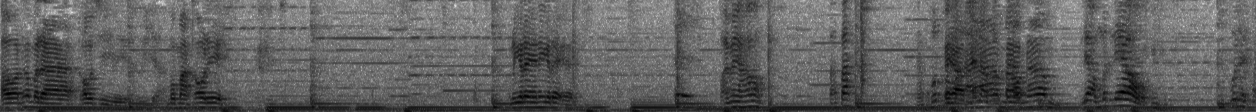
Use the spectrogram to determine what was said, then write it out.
เอาอันธรรมดาเขาสิบ่มักเขาดินี่ก็ได้นี่ก็ได้เออไปไหมเขาไปปะแต่คนไปอาบน้ำไปอาบน้แล้วมันแล้วก็ได้ไป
